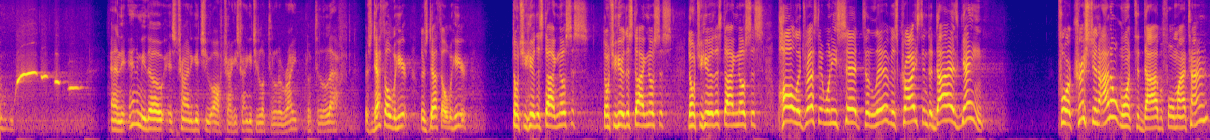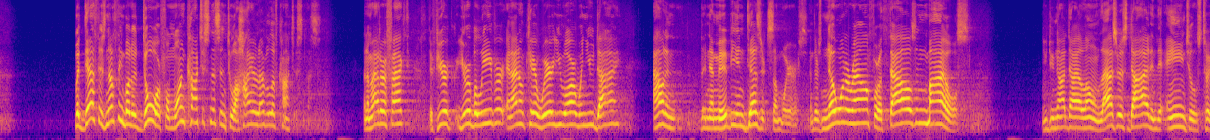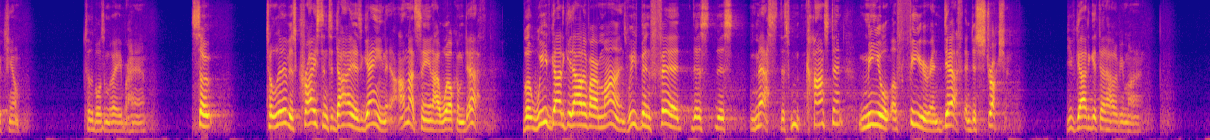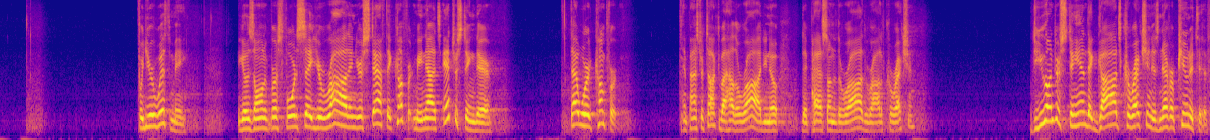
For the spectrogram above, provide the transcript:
And the enemy, though, is trying to get you off track. He's trying to get you to look to the right, look to the left. There's death over here. There's death over here. Don't you hear this diagnosis? Don't you hear this diagnosis? Don't you hear this diagnosis? Paul addressed it when he said, To live is Christ and to die is gain. For a Christian, I don't want to die before my time. But death is nothing but a door from one consciousness into a higher level of consciousness. And a matter of fact, if you're, you're a believer, and I don't care where you are when you die, out in the Namibian desert somewhere, and there's no one around for a thousand miles, you do not die alone. Lazarus died, and the angels took him to the bosom of Abraham. So, to live is Christ and to die is gain. I'm not saying I welcome death, but we've got to get out of our minds. We've been fed this, this mess, this constant meal of fear and death and destruction. You've got to get that out of your mind. For you're with me. He goes on in verse 4 to say, Your rod and your staff, they comfort me. Now it's interesting there. That word comfort. And Pastor talked about how the rod, you know, they pass under the rod, the rod of correction. Do you understand that God's correction is never punitive?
